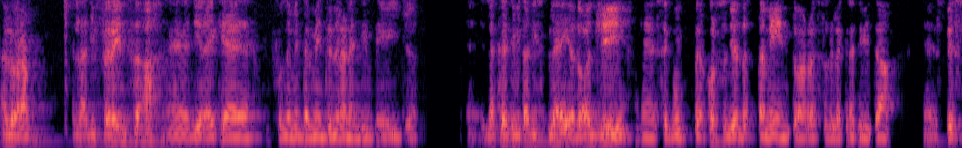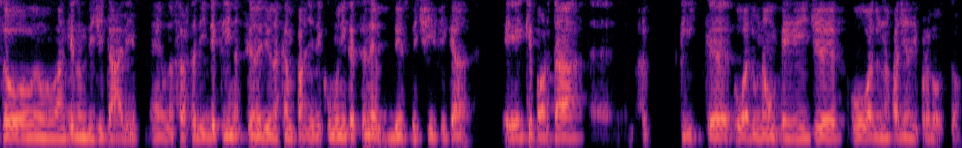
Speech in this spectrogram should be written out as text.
Allora, la differenza eh, direi che è fondamentalmente nella landing page. Eh, la creatività display ad oggi eh, segue un percorso di adattamento al resto della creatività, eh, spesso anche non digitali. È una sorta di declinazione di una campagna di comunicazione ben specifica e che porta eh, al click o ad una home page o ad una pagina di prodotto.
